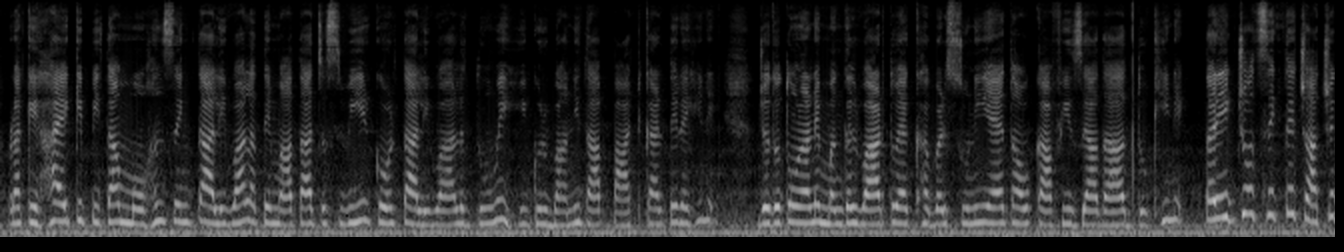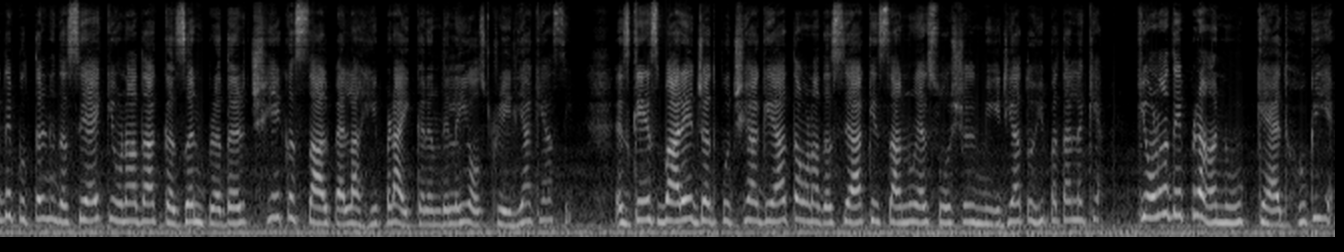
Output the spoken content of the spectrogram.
ਉਹਨਾਂ ਕਿਹਾ ਹੈ ਕਿ ਪਿਤਾ ਮੋਹਨ ਸਿੰਘ ਧਾਲੀਵਾਲ ਅਤੇ ਮਾਤਾ ਜਸਵੀਰ ਕੌਰ ਧਾਲੀਵਾਲ ਦੋਵੇਂ ਹੀ ਗੁਰਬਾਣੀ ਦਾ ਪਾਠ ਕਰਦੇ ਰਹੇ ਨੇ। ਜਦੋਂ ਤੋਂ ਉਹਨਾਂ ਨੇ ਮੰਗਲਵਾਰ ਤੋਂ ਇਹ ਖਬਰ ਸੁਣੀ ਹੈ ਤਾਂ ਉਹ ਕਾਫੀ ਜ਼ਿਆਦਾ ਦੁਖੀ ਨੇ। ਤਾਰੀਕਜੋਤ ਸਿੰਘ ਦੇ ਚਾਚੇ ਦੇ ਪੁੱਤਰ ਨੇ ਦੱਸਿਆ ਹੈ ਕਿ ਉਹਨਾਂ ਦਾ ਕਜ਼ਨ ਬ੍ਰਦਰ 6 ਕੁ ਸਾਲ ਪਹਿਲਾਂ ਹੀ ਪੜ੍ਹਾਈ ਕਰਨ ਦੇ ਲਈ ਆਸਟ੍ਰੇਲੀਆ ਗਿਆ ਸੀ। ਇਸ ਕੇਸ ਬਾਰੇ ਜਦ ਪੁੱਛਿਆ ਗਿਆ ਤਾਂ ਉਹਨਾਂ ਦੱਸਿਆ ਕਿ ਸਾਨੂੰ ਇਹ ਸੋਸ਼ਲ ਮੀਡੀਆ ਤੋਂ ਹੀ ਪਤਾ ਲੱਗਿਆ ਕਿ ਉਹਨਾਂ ਦੇ ਭਰਾ ਨੂੰ ਕੈਦ ਹੋ ਗਈ ਹੈ।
